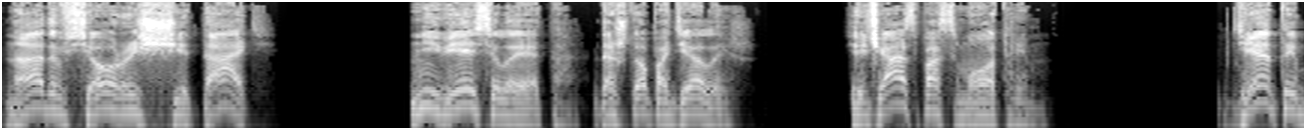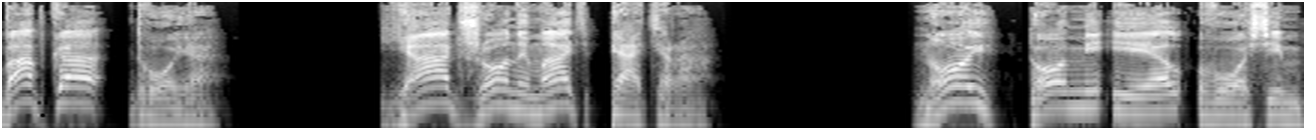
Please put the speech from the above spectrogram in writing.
Надо все рассчитать. Не весело это, да что поделаешь. Сейчас посмотрим. Дед и бабка — двое. Я, Джон и мать — пятеро. Ной, Томми и Эл — восемь.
